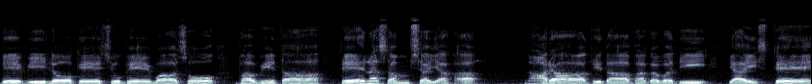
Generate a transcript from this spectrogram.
देवी लोके शुभे वासो भविता तेन संशयः। नाराधिता भगवती यैस्ते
